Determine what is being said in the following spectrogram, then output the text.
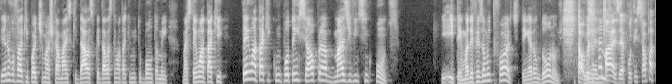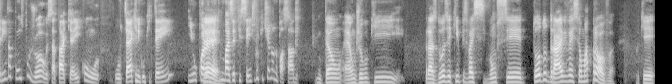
eu não vou falar que pode te machucar mais que Dallas, porque Dallas tem um ataque muito bom também, mas tem um ataque tem um ataque com potencial para mais de 25 pontos. E, e, tem uma defesa muito forte. Tem Aaron Donald. Talvez até ali... mais. É potencial para 30 pontos por jogo esse ataque aí, com o, o técnico que tem e o quarterback é. mais eficiente do que tinha no ano passado. Então, é um jogo que para as duas equipes vai, vão ser. Todo drive vai ser uma prova. Porque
